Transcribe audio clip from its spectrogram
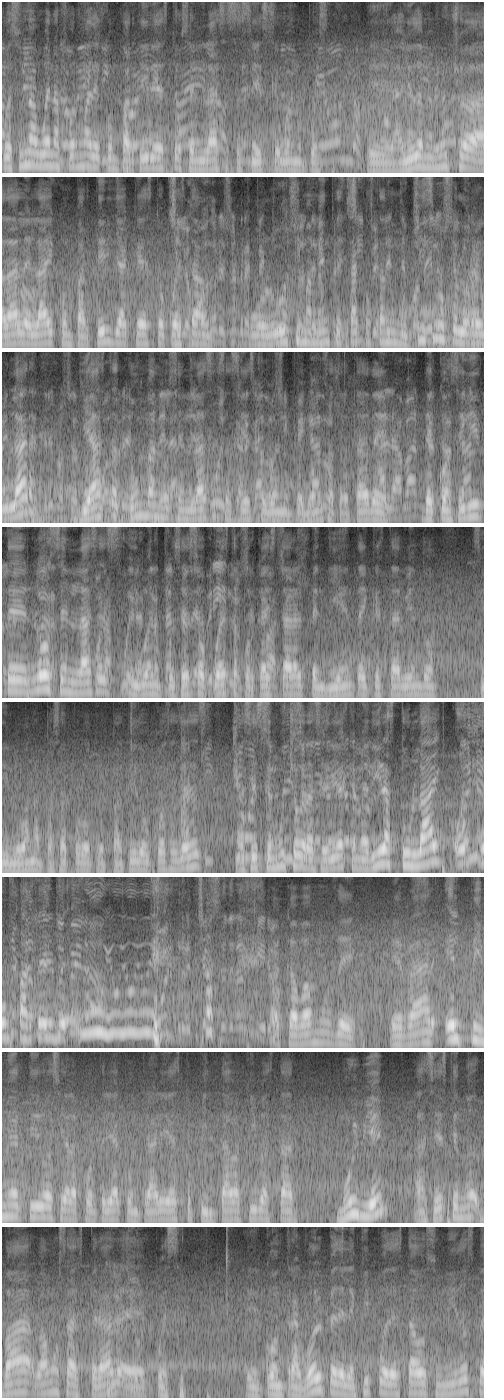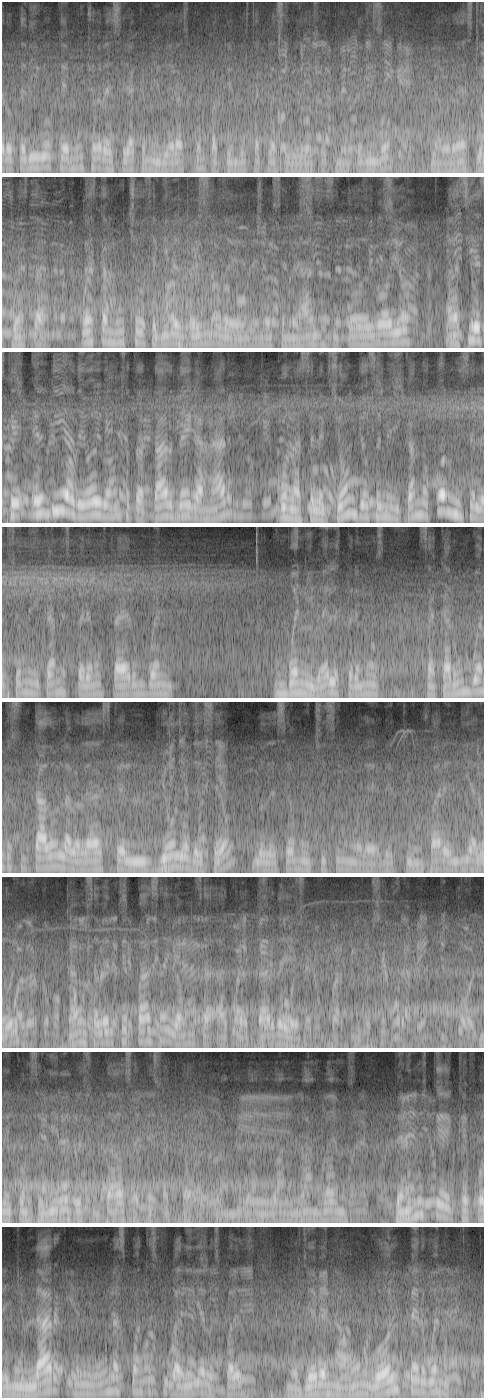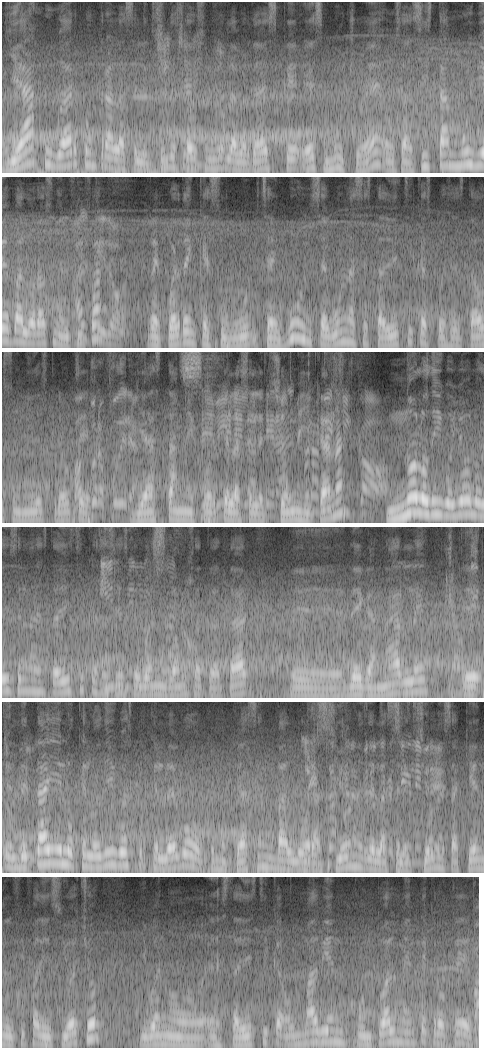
pues una buena forma de compartir estos enlaces. Así es que bueno pues eh, ayúdame mucho a darle like compartir ya que esto cuesta por últimamente está costando muchísimo por lo regular ya hasta tumban los enlaces así es que bueno pues vamos a tratar de, de conseguirte los enlaces y bueno pues eso cuesta porque hay que estar al pendiente hay que estar viendo si lo van a pasar por otro partido o cosas de esas. Así es que mucho gracias que me dieras tu like o compartir. Uy, uy, uy, Acabamos de errar el primer tiro hacia la portería contraria. Esto pintaba que iba a estar muy bien. Así es que no, va, vamos a esperar eh, pues el contragolpe del equipo de Estados Unidos, pero te digo que mucho agradecería que me ayudaras compartiendo esta clase de videos que como te digo, la verdad es que cuesta, cuesta mucho seguir el ritmo de, de los enlaces y todo el rollo. Así es que el día de hoy vamos a tratar de ganar con la selección. Yo soy mexicano, con mi selección mexicana esperemos traer un buen, un buen nivel, esperemos sacar un buen resultado. La verdad es que yo lo deseo, lo deseo muchísimo de, triunfar el día de hoy. Vamos a ver qué pasa y vamos a, tratar de, de conseguir el resultado satisfactorio. Vamos, vamos, vamos, vamos. Tenemos que, formular unas cuantas jugadillas las cuales nos lleven a un gol, pero bueno, ya jugar contra la selección de Estados Unidos la verdad es que es mucho, ¿eh? O sea, sí están muy bien valorados en el FIFA. Recuerden que según, según, según las estadísticas, pues Estados Unidos creo que ya está mejor que la selección mexicana. No lo digo yo, lo dicen las estadísticas, así es que bueno, vamos a tratar eh, de ganarle. Eh, el detalle, lo que lo digo es porque luego como que hacen valoraciones de las selecciones aquí en el FIFA 18 y bueno, estadística, o más bien puntualmente creo que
